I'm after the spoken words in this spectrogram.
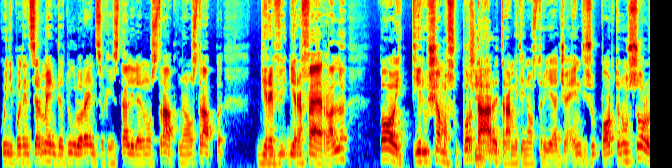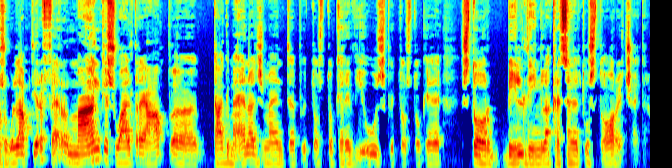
Quindi potenzialmente tu Lorenzo che installi la nostra app, una nostra app di, rev- di referral, poi ti riusciamo a supportare sì. tramite i nostri agenti supporto non solo su quell'app di referral ma anche su altre app eh, tag management piuttosto che reviews piuttosto che store building la creazione del tuo store eccetera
